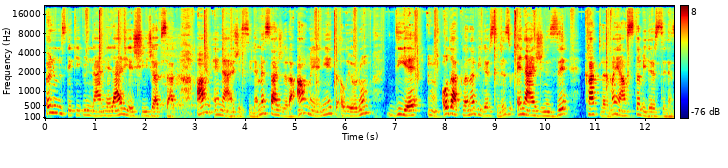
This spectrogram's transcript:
Önümüzdeki günler neler yaşayacaksak an enerjisiyle mesajları almaya niyet alıyorum diye odaklanabilirsiniz. Enerjinizi kartlarıma yansıtabilirsiniz.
